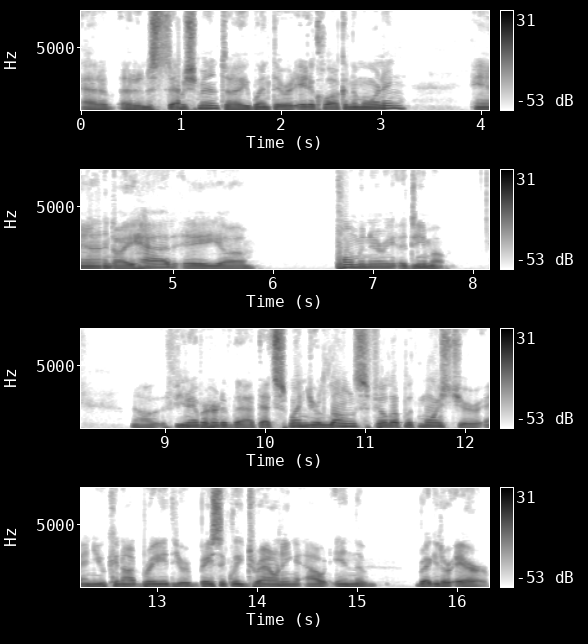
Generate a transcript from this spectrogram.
at, a, at an establishment. I went there at 8 o'clock in the morning, and I had a uh, pulmonary edema. Now, if you never heard of that, that's when your lungs fill up with moisture and you cannot breathe. You're basically drowning out in the regular air.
